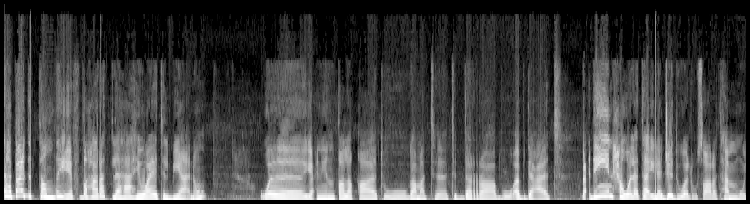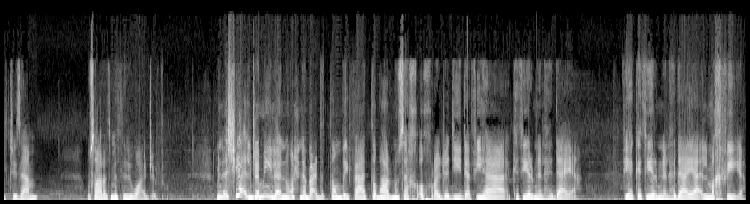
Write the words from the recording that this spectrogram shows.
أنها بعد التنظيف ظهرت لها هواية البيانو ويعني انطلقت وقامت تتدرب وأبدعت. بعدين حولتها إلى جدول وصارت هم والتزام وصارت مثل الواجب. من الأشياء الجميلة أنه إحنا بعد التنظيفات تظهر نسخ أخرى جديدة فيها كثير من الهدايا فيها كثير من الهدايا المخفية.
